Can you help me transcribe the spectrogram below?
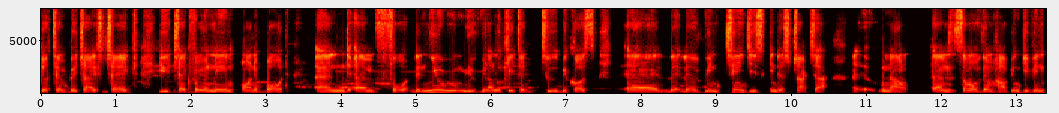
your temperature is checked, you check for your name on a board. And um, for the new room you've been allocated to, because uh, there, there, have been changes in the structure uh, now. Some of them have been given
